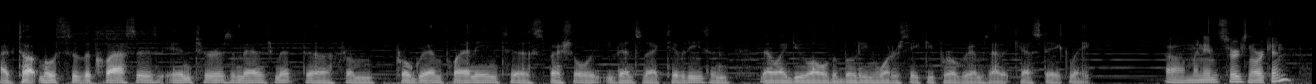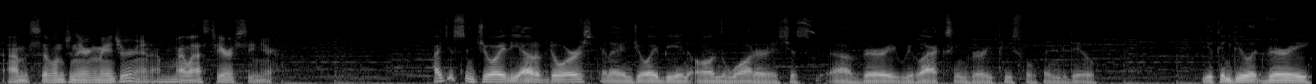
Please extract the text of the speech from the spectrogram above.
I've taught most of the classes in tourism management uh, from program planning to special events and activities, and now I do all the boating and water safety programs out at Castaic Lake. Uh, my name is Serge Norkin. I'm a civil engineering major and I'm my last year senior. I just enjoy the out of doors and I enjoy being on the water. It's just a very relaxing, very peaceful thing to do. You can do it very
